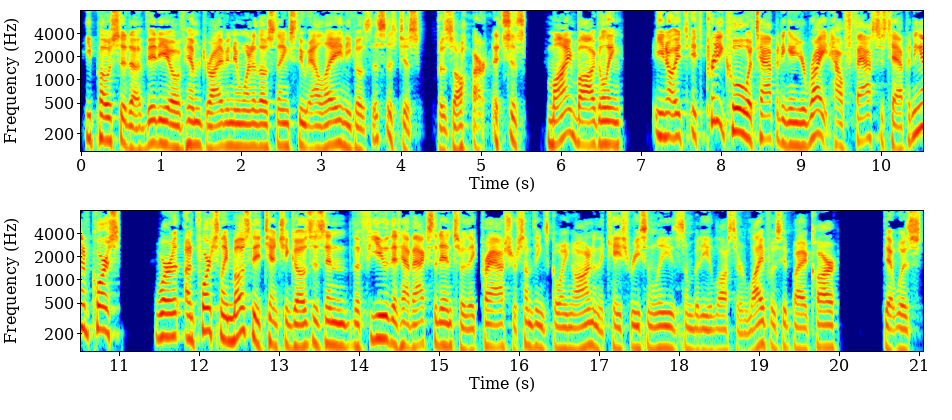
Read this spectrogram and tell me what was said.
he posted a video of him driving in one of those things through L.A., and he goes, "This is just bizarre. It's just mind-boggling." You know, it's it's pretty cool what's happening, and you're right, how fast it's happening, and of course where unfortunately most of the attention goes is in the few that have accidents or they crash or something's going on. In the case recently, somebody who lost their life was hit by a car that was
